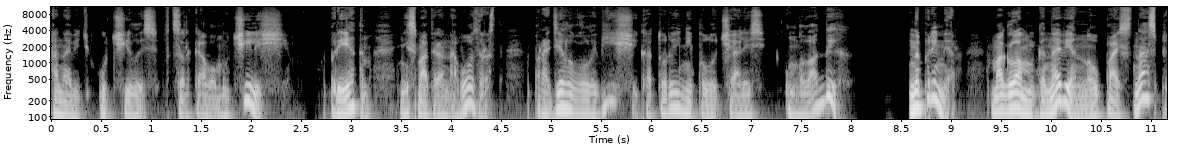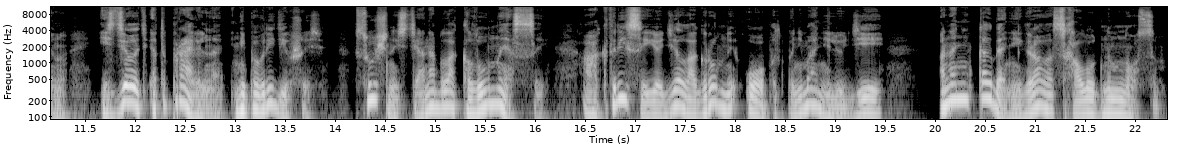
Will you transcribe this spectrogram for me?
Она ведь училась в цирковом училище. При этом, несмотря на возраст, проделывала вещи, которые не получались у молодых. Например, могла мгновенно упасть на спину и сделать это правильно, не повредившись. В сущности, она была клоунессой, а актриса ее делала огромный опыт понимания людей. Она никогда не играла с холодным носом.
